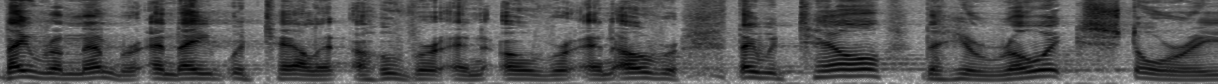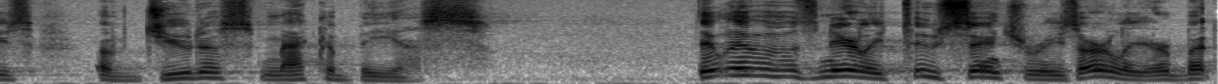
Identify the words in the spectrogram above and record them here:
They remember, and they would tell it over and over and over. They would tell the heroic stories of Judas Maccabeus. It, it was nearly two centuries earlier, but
